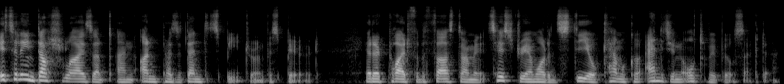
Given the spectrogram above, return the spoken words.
Italy industrialized at an unprecedented speed during this period. It acquired for the first time in its history a modern steel, chemical, energy, and automobile sector.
